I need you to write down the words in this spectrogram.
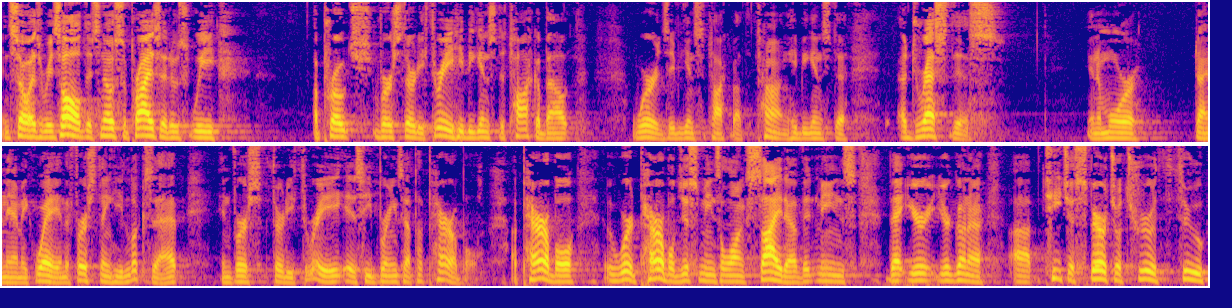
And so, as a result, it's no surprise that as we approach verse 33, he begins to talk about words. He begins to talk about the tongue. He begins to address this in a more dynamic way. And the first thing he looks at in verse 33 is he brings up a parable. A parable, the word parable just means alongside of. It means that you're, you're going to uh, teach a spiritual truth through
